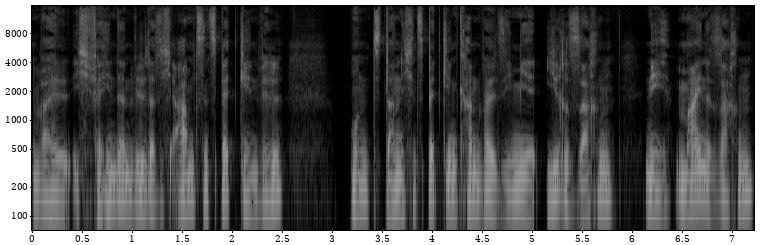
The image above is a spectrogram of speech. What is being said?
weil ich verhindern will, dass ich abends ins Bett gehen will und dann nicht ins Bett gehen kann, weil sie mir ihre Sachen, nee, meine Sachen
